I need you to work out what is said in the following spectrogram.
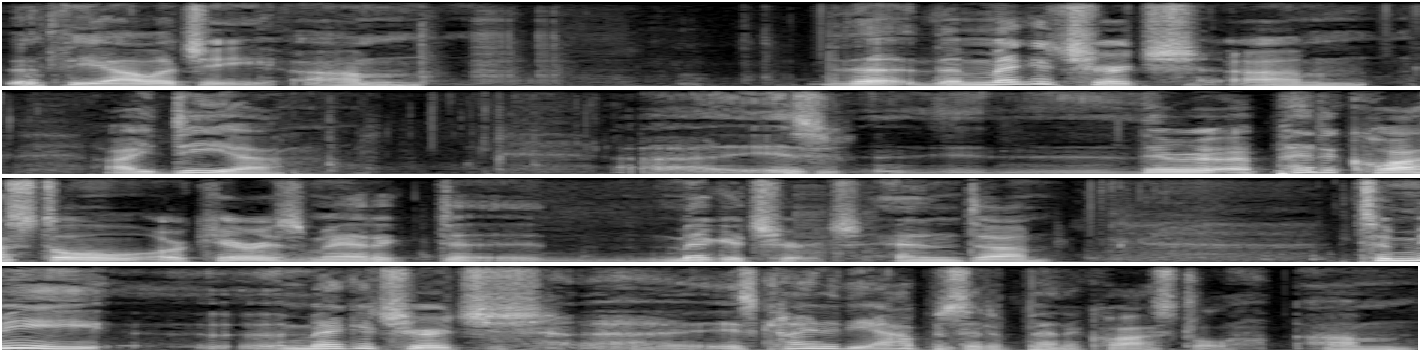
the theology. Um, the the megachurch um, idea uh, is they're a Pentecostal or charismatic uh, megachurch, and um, to me, megachurch uh, is kind of the opposite of Pentecostal. Um,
